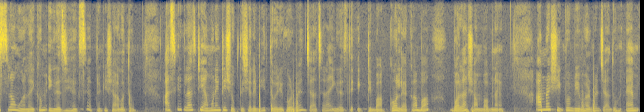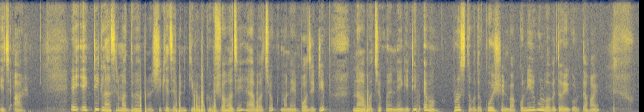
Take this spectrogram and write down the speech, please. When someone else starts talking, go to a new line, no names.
আসসালামু আলাইকুম, ইংরেজি হ্যাক্সে আপনাকে স্বাগত। আজকের ক্লাসটি এমন একটি শক্তিশালী ভিত তৈরি করবে যা ছাড়া ইংরেজিতে একটি বাক্য, লেখা বা বলা সম্ভব নয়। আমরা শিখব বিভার্বের জাদু, এম ইজ আর। এই একটি ক্লাসের মাধ্যমে আপনারা শিখে যাবেন কীভাবে খুব সহজে হ্যাঁবাচক মানে পজিটিভ, নাবাচক মানে নেগেটিভ এবং প্রশ্নবোধক কোয়েশ্চেন বাক্য নির্ভুলভাবে তৈরি করতে হয়।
